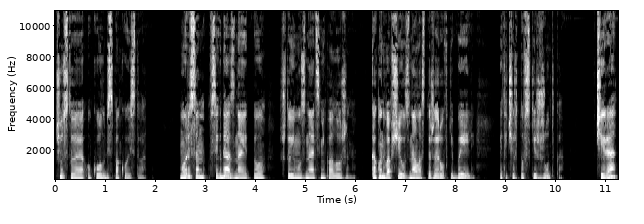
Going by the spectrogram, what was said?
чувствуя укол беспокойства. Моррисон всегда знает то, что ему знать не положено. Как он вообще узнал о стажировке Бейли? Это чертовски жутко. Вчера,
